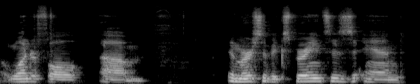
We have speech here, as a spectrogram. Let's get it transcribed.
wonderful um, immersive experiences and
